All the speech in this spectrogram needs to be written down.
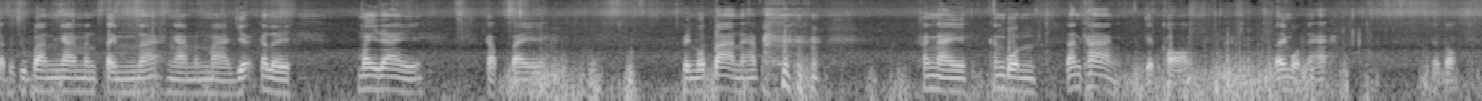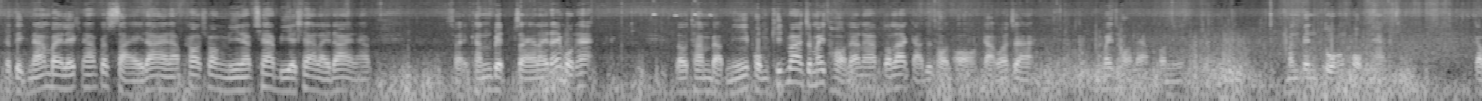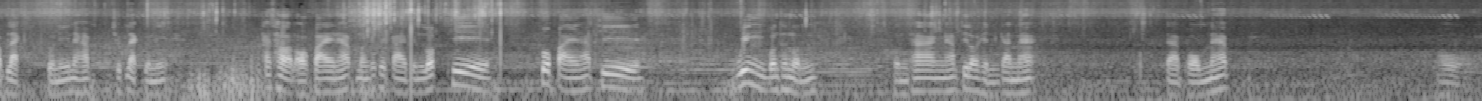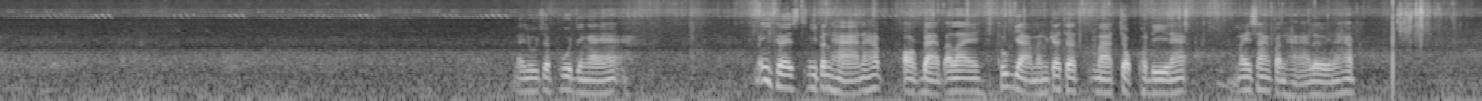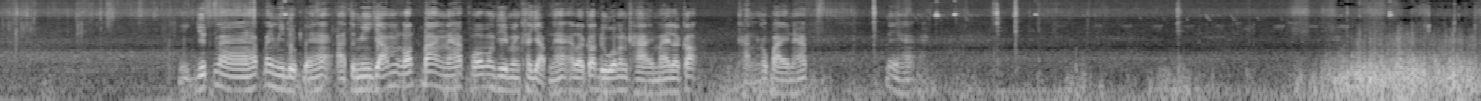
แต่ปัจจุบันงานมันเต็มแล้วงานมันมาเยอะก็เลยไม่ได้กลับไปเป็นรถบ้านนะครับ ข้างในข้างบนด้านข้าง เก็บของได้หมดนะฮะแต่ต้องกระติกน้ำใบเล็กนะครับ ก็ใส่ได้นะครับ เข้าช่องนี้นะครับ แช่เบียร์แช่อะไรได้นะครับ ใส่คันเบ็ดใส่อะไรได้หมดฮะเราทำแบบนี้ผมคิดว่าจะไม่ถอดแล้วนะครับ ตอนแรกกะจะถอดออกกะว่าจะไม่ถอดแล้วตอนนี้ มันเป็นตัวของผมนะฮะ กับแหลกตัวนี้นะครับ ชุดแหลกตัวนี้ ถ้าถอดออกไปนะครับ มันก็จะกลายเป็นรถที่ทั่วไปนะครับที่วิ่งบนถนนหนทางนะครับที่เราเห็นกันนะฮะแต่ผมนะครับโอ้ไม่รู้จะพูดยังไงฮะไม่เคยมีปัญหานะครับ ออกแบบอะไรทุกอย่างมันก็จะมาจบพอดีนะฮะไม่สร้างปัญหาเลยนะครับ ยึดมาครับไม่มีหลุดเลยฮะอาจจะมีย้ำน็อตบ้างนะครับ เพราะบางทีมันขยับนะฮะแล้วก็ดูว่ามันคลายไหมแล้วก็ขันเข้าไปนะครับนี่ฮะ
